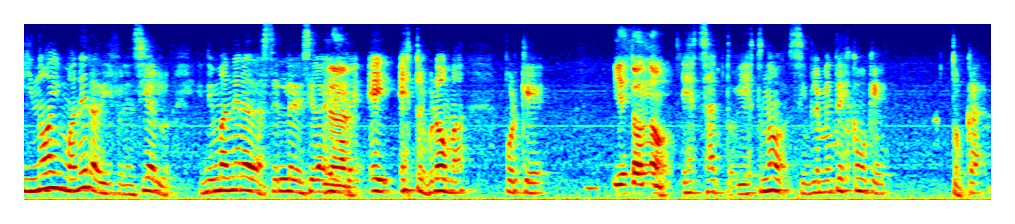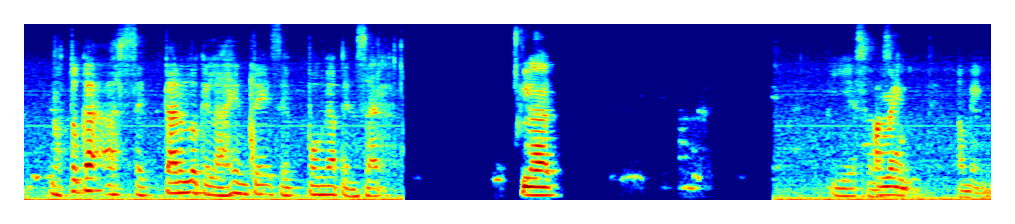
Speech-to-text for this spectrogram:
Y no hay manera de diferenciarlo. Y no hay manera de hacerle decir a la gente, hey, esto es broma, porque... Y esto no. Exacto, y esto no. Simplemente es como que toca, nos toca aceptar lo que la gente se ponga a pensar. Claro. Y eso. Amén. Amén.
